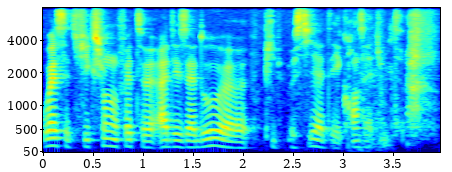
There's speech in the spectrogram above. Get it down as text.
ouais, cette fiction en fait, à des ados, puis aussi à des grands adultes.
